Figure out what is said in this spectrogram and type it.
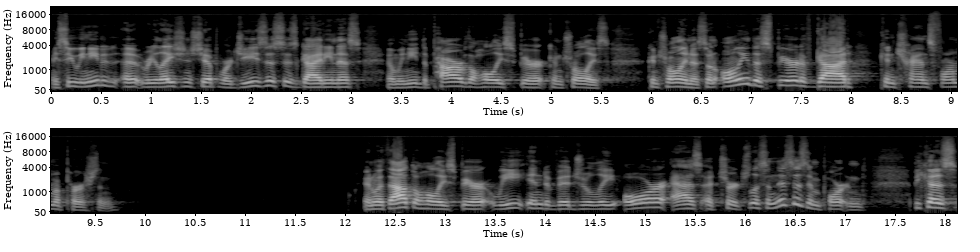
You see, we need a relationship where Jesus is guiding us, and we need the power of the Holy Spirit control us, controlling us. And only the Spirit of God can transform a person. And without the Holy Spirit, we individually or as a church, listen, this is important because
